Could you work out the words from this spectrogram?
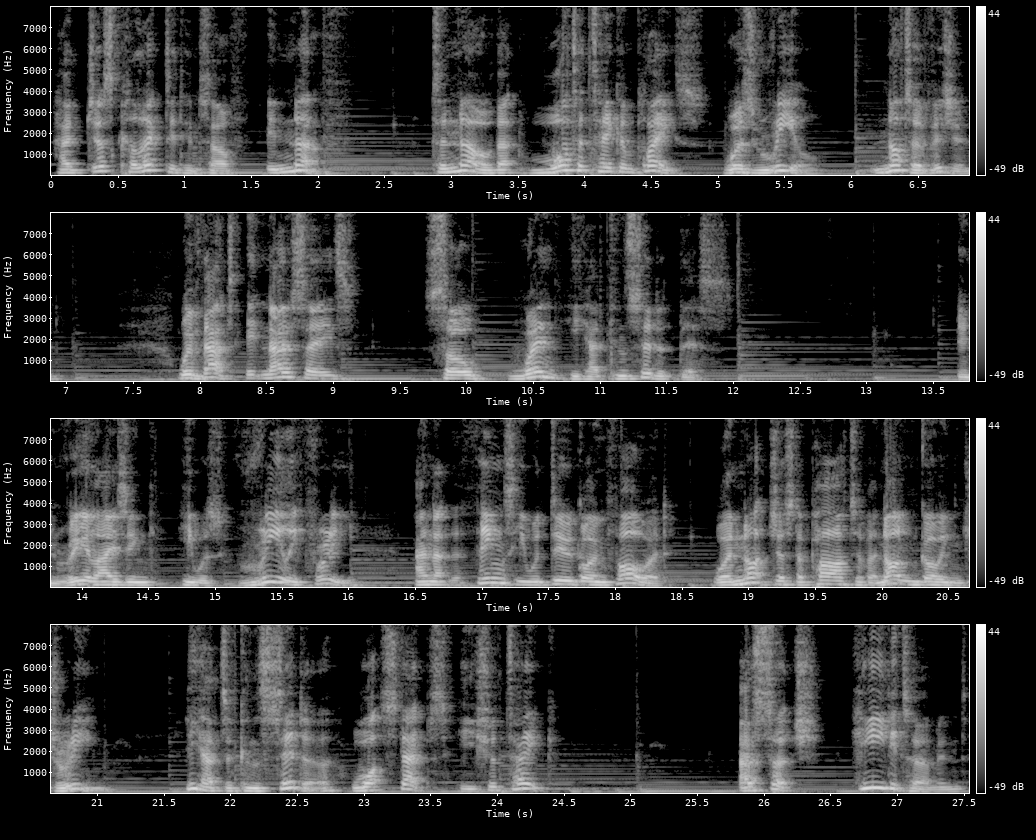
had just collected himself enough to know that what had taken place was real, not a vision. With that, it now says, So when he had considered this, in realizing he was really free and that the things he would do going forward were not just a part of an ongoing dream, he had to consider what steps he should take. As such, he determined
